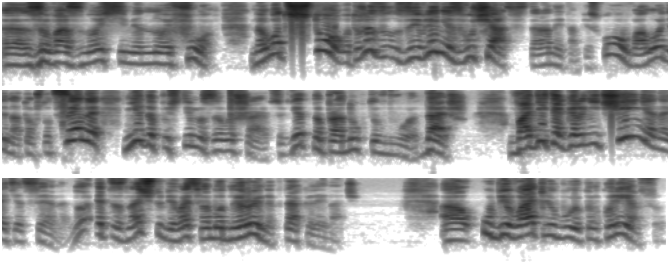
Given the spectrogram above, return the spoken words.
э, завозной семенной фонд. Но вот что, вот уже заявления звучат со стороны там, Пескова, Володина о том, что цены недопустимо завышаются, где-то на продукты вдвое. Дальше. Вводить ограничения на эти цены, ну, это значит убивать свободный рынок, так или иначе. А, убивать любую конкуренцию.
